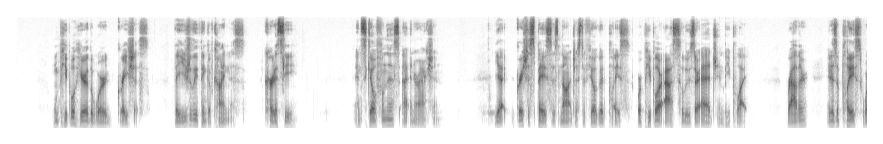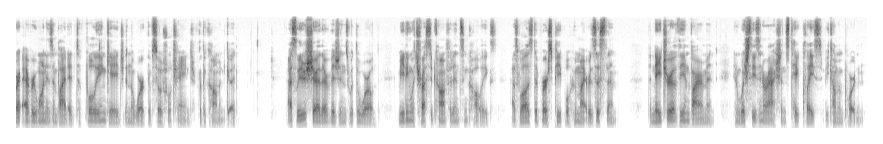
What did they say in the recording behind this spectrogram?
When people hear the word gracious, they usually think of kindness, courtesy, and skillfulness at interaction. Yet, gracious space is not just a feel good place where people are asked to lose their edge and be polite. Rather, it is a place where everyone is invited to fully engage in the work of social change for the common good. As leaders share their visions with the world, meeting with trusted confidence and colleagues, as well as diverse people who might resist them, the nature of the environment in which these interactions take place become important.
